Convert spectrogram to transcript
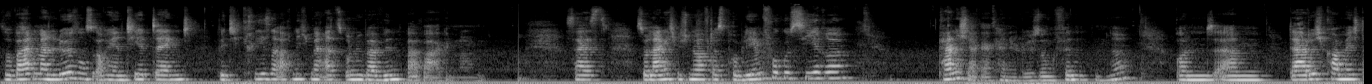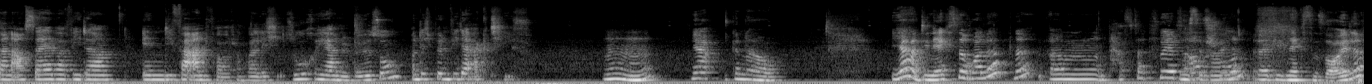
sobald man lösungsorientiert denkt, wird die Krise auch nicht mehr als unüberwindbar wahrgenommen. Das heißt, solange ich mich nur auf das Problem fokussiere, kann ich ja gar keine Lösung finden. Ne? Und ähm, dadurch komme ich dann auch selber wieder in die Verantwortung, weil ich suche ja eine Lösung und ich bin wieder aktiv. Mhm. Ja, genau. Ja, die nächste Rolle ne, ähm, passt dazu jetzt nächste auch schon. Äh, die nächste Säule.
